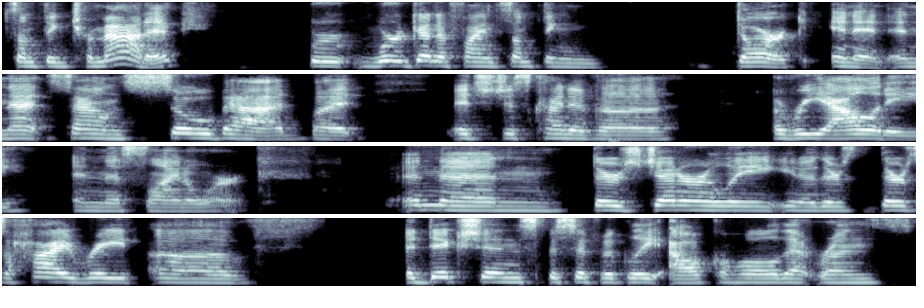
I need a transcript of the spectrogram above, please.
something traumatic we're we're going to find something dark in it. And that sounds so bad but it's just kind of a a reality in this line of work. And then there's generally you know there's there's a high rate of addiction specifically alcohol that runs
